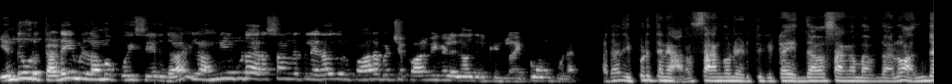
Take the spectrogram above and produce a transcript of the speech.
எந்த ஒரு தடையும் இல்லாம போய் சேருதா? இல்ல அங்கேயும் கூட அரசாங்கத்துல ஏதாவது ஒரு பாரபட்ச பார்வைகள் ஏதாவது இருக்குங்களா? இப்பவும் கூட. அதாவது இப்படித்தானே அரசாங்கம்னு எடுத்துக்கிட்டா எந்த அரசாங்கமா இருந்தாலும் அந்த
